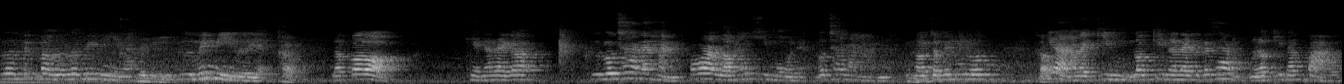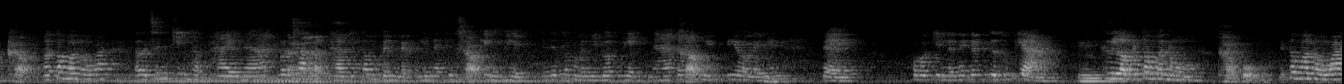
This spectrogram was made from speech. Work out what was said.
เริ่มไม่บางเริ่มไม่มีนะ ไม่มีคือไม่มีเลยอะ ครับ แล้วก็เห็นอะไรก็คือรสชาติอาหาร เพราะว่าเราให้คีโมเนี่ยรสชาติอาหารเนี่ยเราจะไม่รู้รสค ทุรับกอย่างอะไรกินเรากินอะไรไปก็ช่างเหมือนเรากินน้ำเปล่า ครับ เราต้องมาดูว่าเออฉันกินผัดไทยนะรสชาติอ่าฮะผัดไทยจะต้องเป็นแบบนี้นะฉันชครัอบบกินเผ็ดฉันจะต้องมันมีรสเผ็ดนะจะครัต้อบงมีเปรี้ยวอะไรเงี้ยแต่พอมากินอันนี้ก็คือทุกอย่างอืมคือเราไม่ต้องมโนครับผม ไม่ต้องมโนว่า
